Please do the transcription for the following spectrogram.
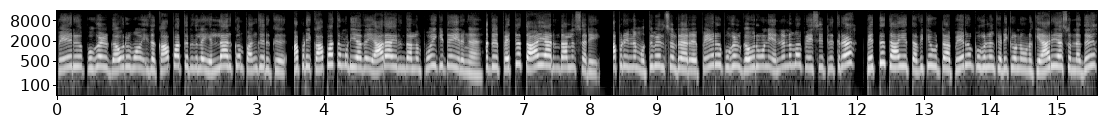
பேரு புகழ் கௌரவம் இதை காப்பாத்துறதுல எல்லாருக்கும் பங்கு இருக்கு. அப்படி காப்பாத்த முடியாத யாரா இருந்தாலும் போய்கிட்டே இருங்க. அது பெத்த தாயா இருந்தாலும் சரி அப்படின்னு முத்துவேல் சொல்றாரு. பேரு புகழ் கௌரவம்னு என்னென்னமோ பேசிட்டு இருக்கிற? பெத்த தாயை தவிக்க விட்டா பேரும் புகழும் கிடைக்கும்னு உனக்கு யார் யார் சொன்னது?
